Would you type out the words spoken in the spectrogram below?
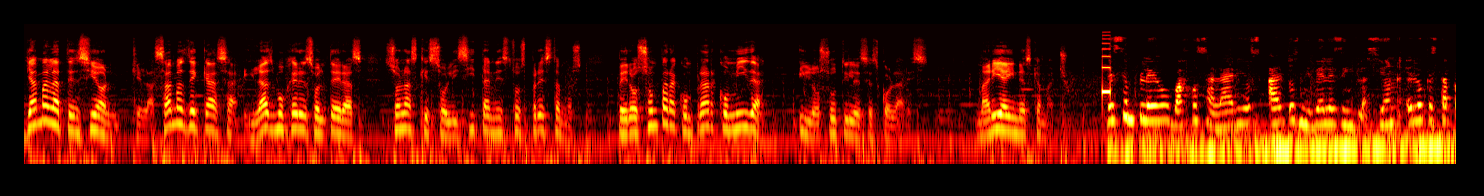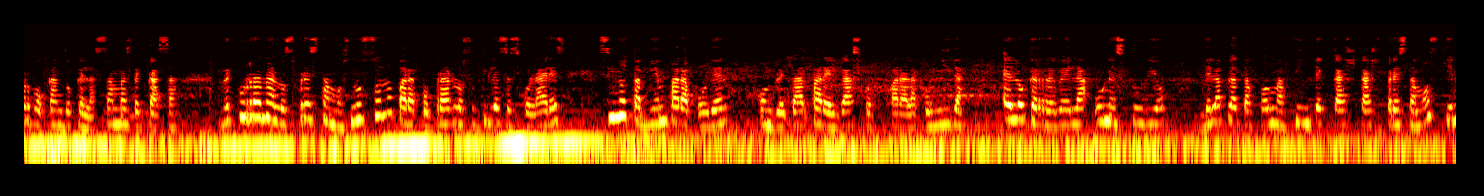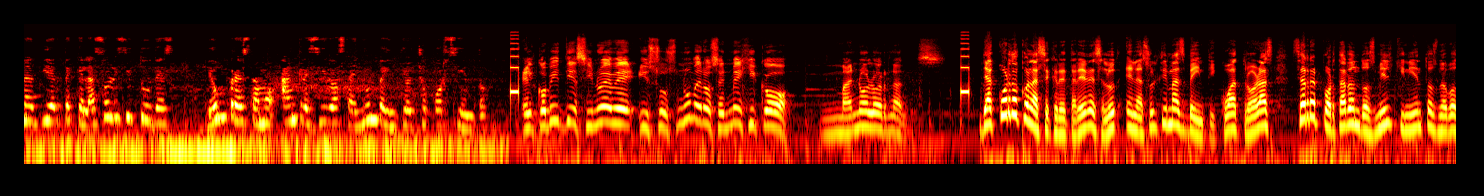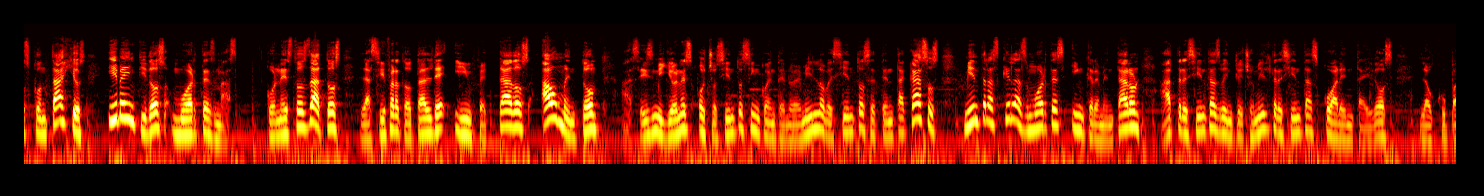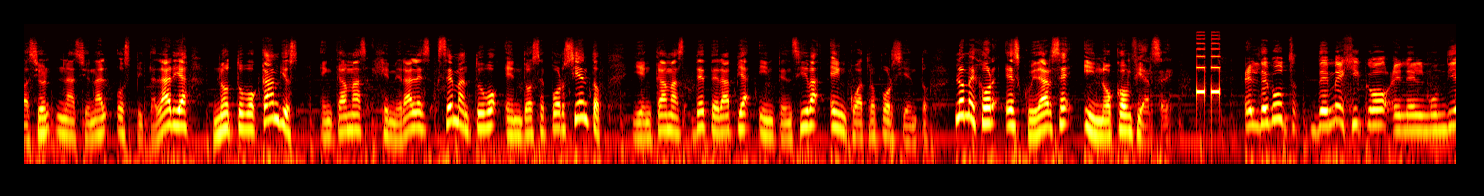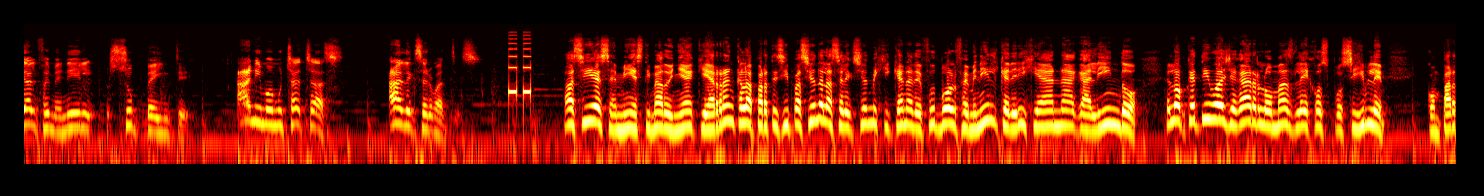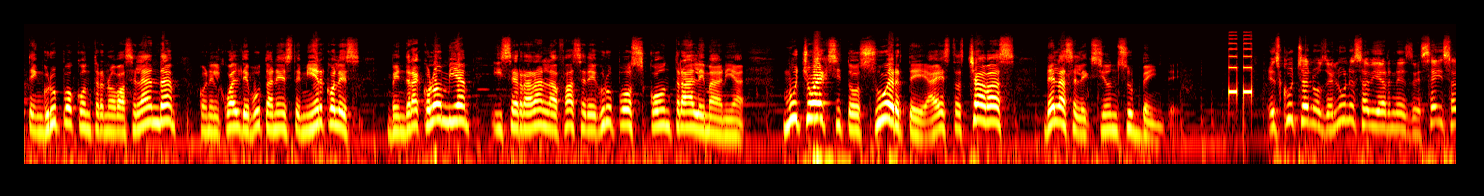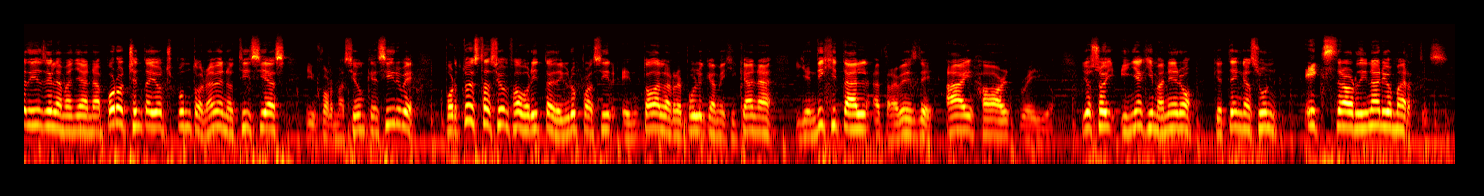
Llama la atención que las amas de casa y las mujeres solteras son las que solicitan estos préstamos, pero son para comprar comida y los útiles escolares. María Inés Camacho. Desempleo, bajos salarios, altos niveles de inflación es lo que está provocando que las amas de casa recurran a los préstamos no solo para comprar los útiles escolares, sino también para poder completar para el gasto, para la comida. Es lo que revela un estudio de la plataforma FinTech Cash Cash Préstamos, quien advierte que las solicitudes de un préstamo han crecido hasta en un 28%. El COVID-19 y sus números en México, Manolo Hernández. De acuerdo con la Secretaría de Salud, en las últimas 24 horas se reportaron 2.500 nuevos contagios y 22 muertes más. Con estos datos, la cifra total de infectados aumentó a 6.859.970 casos, mientras que las muertes incrementaron a 328.342. La ocupación nacional hospitalaria no tuvo cambios. En camas generales se mantuvo en 12% y en camas de terapia intensiva en 4%. Lo mejor es cuidarse y no confiarse. El debut de México en el Mundial Femenil Sub-20. ¡Ánimo muchachas! Alex Cervantes. Así es, mi estimado Iñaki. Arranca la participación de la selección mexicana de fútbol femenil que dirige Ana Galindo. El objetivo es llegar lo más lejos posible. Comparten grupo contra Nueva Zelanda, con el cual debutan este miércoles. Vendrá Colombia y cerrarán la fase de grupos contra Alemania. Mucho éxito, suerte a estas chavas de la selección sub-20. Escúchanos de lunes a viernes de 6 a 10 de la mañana por 88.9 Noticias, información que sirve, por tu estación favorita de Grupo Asir en toda la República Mexicana y en digital a través de iHeartRadio. Yo soy Iñaki Manero, que tengas un extraordinario martes.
